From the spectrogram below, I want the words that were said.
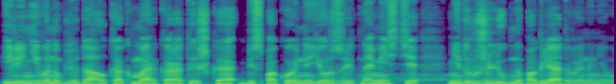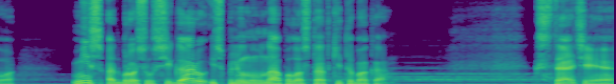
и лениво наблюдал, как мэр-коротышка беспокойно ерзает на месте, недружелюбно поглядывая на него. Мисс отбросил сигару и сплюнул на пол остатки табака. «Кстати,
